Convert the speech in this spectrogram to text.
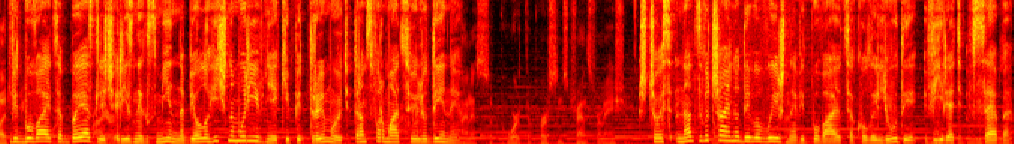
Відбувається безліч різних змін на біологічному рівні, які підтримують трансформацію людини. Щось надзвичайно дивовижне відбувається, коли люди вірять в себе.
